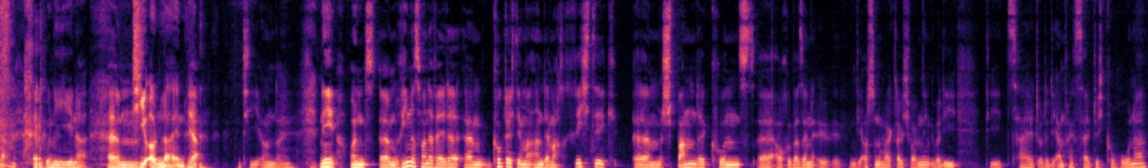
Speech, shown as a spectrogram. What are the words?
Ja, at Uni Jena. Ähm, T-Online. Ja, T-Online. Nee, und ähm, Rinus van der Velde, ähm, guckt euch den mal an, der macht richtig ähm, spannende Kunst, äh, auch über seine, äh, die Ausstellung war, glaube ich, vor allem über die, die Zeit oder die Anfangszeit durch Corona.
